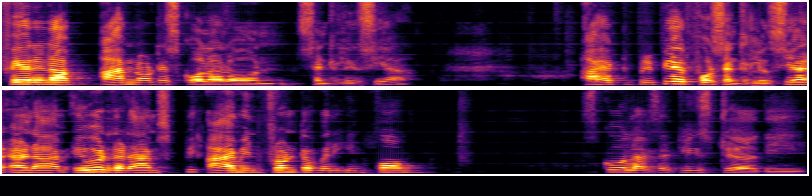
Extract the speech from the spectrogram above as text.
fair enough, I'm not a scholar on Central Asia. I had to prepare for Central Asia, and I'm aware that I'm I'm in front of very informed scholars. At least uh, the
